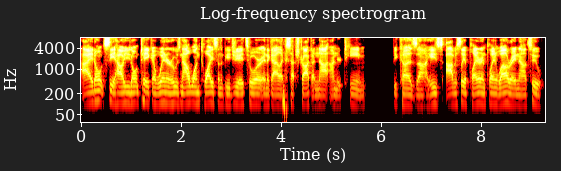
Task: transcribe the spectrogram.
I don't see how you don't take a winner who's now won twice on the PGA Tour and a guy like Sepp Straka not on your team because uh, he's obviously a player and playing well right now too.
